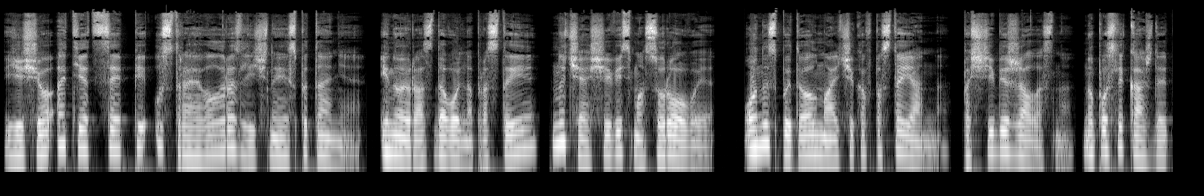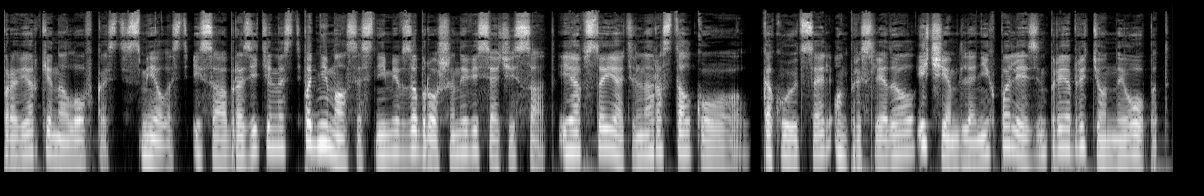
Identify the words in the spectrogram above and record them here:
Еще отец Цеппи устраивал различные испытания, иной раз довольно простые, но чаще весьма суровые, он испытывал мальчиков постоянно, почти безжалостно, но после каждой проверки на ловкость, смелость и сообразительность поднимался с ними в заброшенный висячий сад и обстоятельно растолковывал, какую цель он преследовал и чем для них полезен приобретенный опыт.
